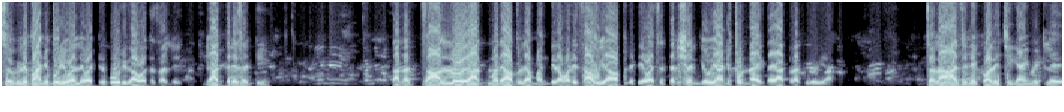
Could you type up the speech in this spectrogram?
सगळे पाणीपुरीवाले वाटते बोरी गावातच आले यात्रेसाठी. आता चाललोय आतमध्ये आपल्या मंदिरामध्ये जाऊया आपल्या देवाचं दर्शन घेऊया आणि पुन्हा एकदा यात्रा फिरूया. चला अजून एक कॉलेजची गँग भेटले.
